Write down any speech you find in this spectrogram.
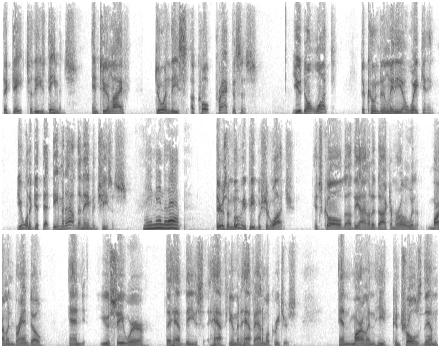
the gate to these demons into your life doing these occult practices. You don't want the Kundalini awakening. You want to get that demon out in the name of Jesus. Amen to that. There's a movie people should watch. It's called uh, The Island of Dr. Moreau with Marlon Brando, and you see where they have these half human, half animal creatures, and Marlon he controls them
